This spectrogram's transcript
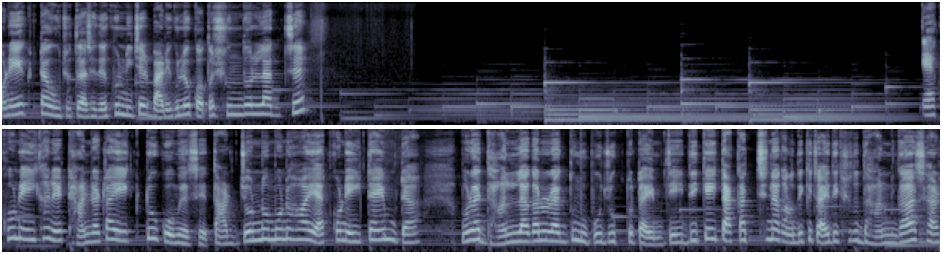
অনেকটা উঁচুতে আছে। দেখুন, নিচের বাড়িগুলো কত সুন্দর লাগছে। এখন এইখানে ঠান্ডাটা একটু কমেছে। তার জন্য মনে হয় এখন এই টাইমটা মনে হয় ধান লাগানোর একদম উপযুক্ত টাইম। যেই দিকেই তাকাচ্ছি না কেন দিকে চারিদিকে শুধু ধান গাছ আর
